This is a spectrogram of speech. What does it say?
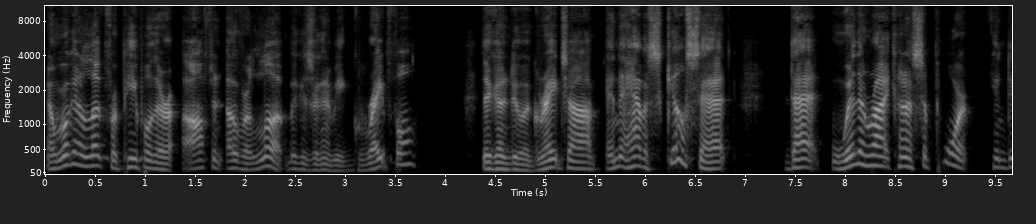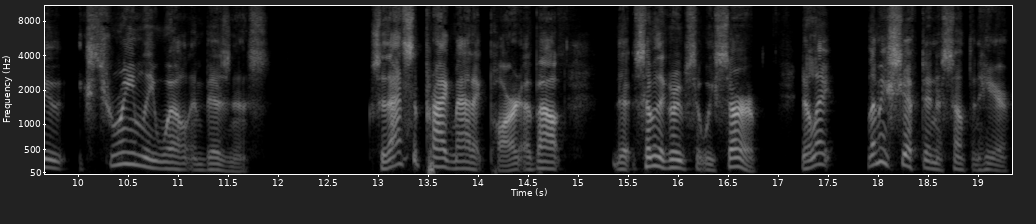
and we're going to look for people that are often overlooked because they're going to be grateful, they're going to do a great job, and they have a skill set that, with the right kind of support, can do extremely well in business. So that's the pragmatic part about the, some of the groups that we serve. Now, let, let me shift into something here.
